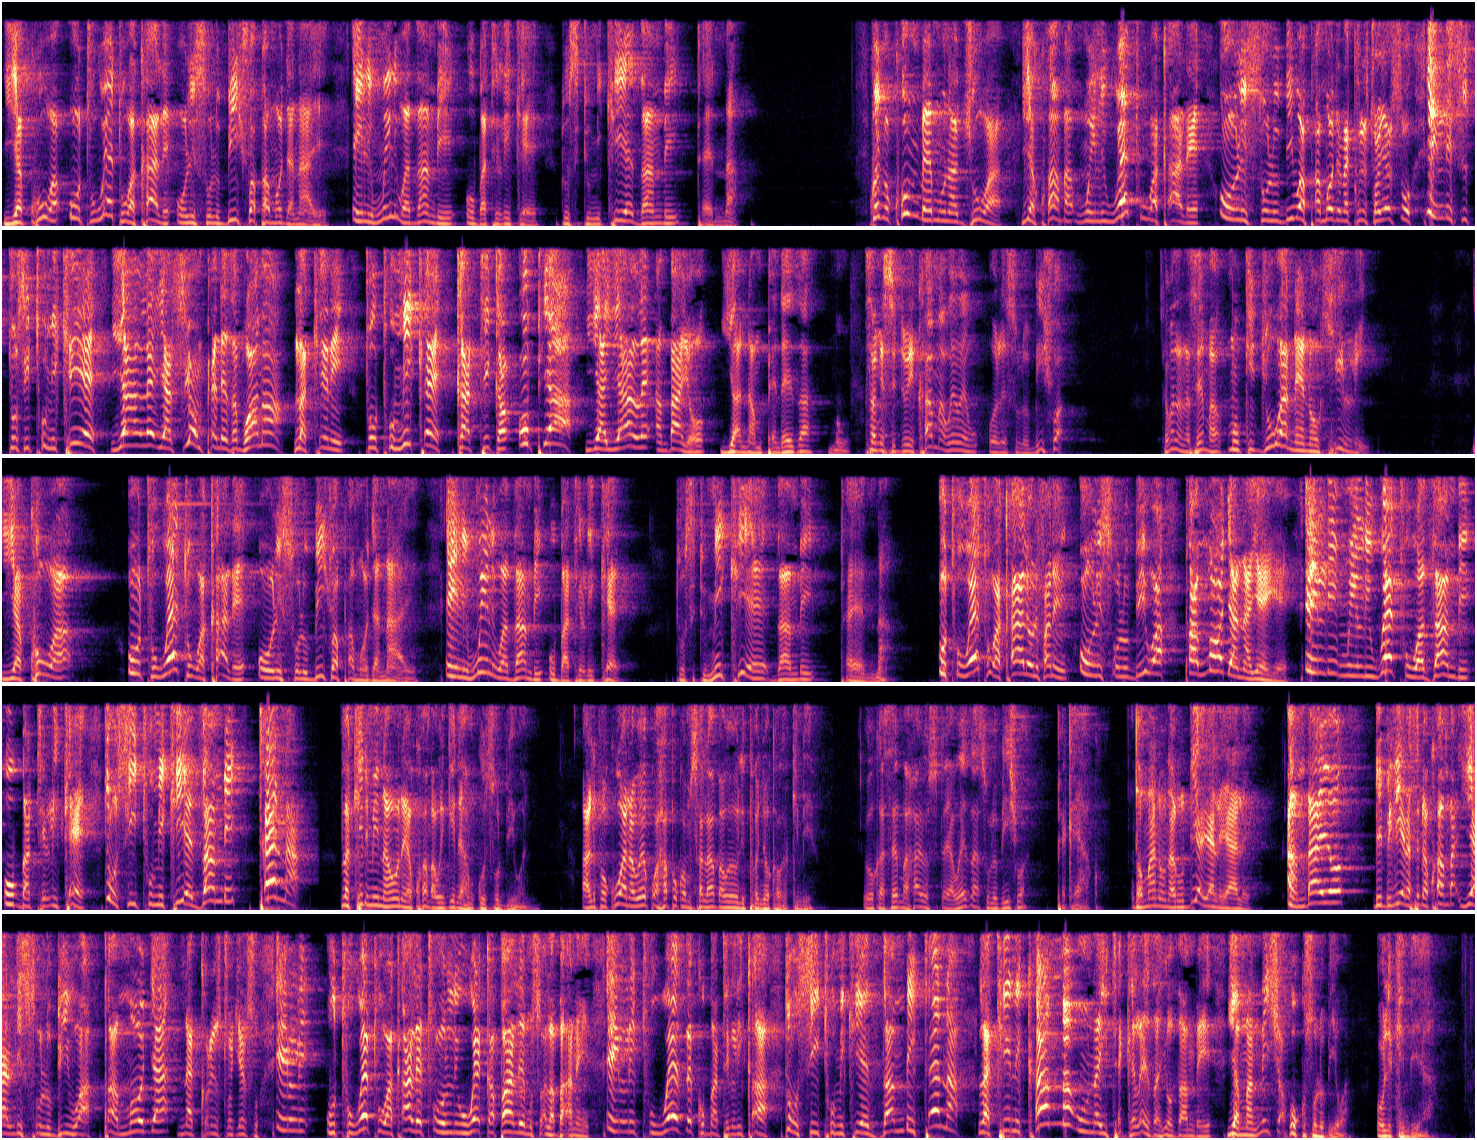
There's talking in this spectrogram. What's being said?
ya kuwa utu wetu wa kale ulisulubishwa pamoja naye ili mwili wa dhambi ubatilike tusitumikie dhambi tena. Kwa hivyo kumbe munajua ya kwamba mwili wetu wa kale ulisulubiwa pamoja na kristo yesu ili tusitumikie yale yasiyompendeza bwana lakini tutumike katika upya ya yale ambayo yanampendeza mungu. Sasa mi sijui kama wewe ulisulubishwa. Kamana anasema mkijua neno hili ya kuwa utu wetu wa kale ulisulubishwa pamoja naye ili mwili wa dhambi ubatilike tusitumikie dhambi tena utu wetu wa kale ulifanya nini? Ulisulubiwa pamoja na yeye ili mwili wetu wa dhambi ubatilike. Tusitumikie dhambi tena. Lakini mi naona ya kwamba wengine hamkusulubiwa. Alipokuwa anawekwa hapo kwa msalaba wewe uliponyoka ukakimbia. Ukasema hayo sitayaweza sulubishwa peke yako. Ndio maana unarudia yale yale ambayo bibilia inasema kwamba yalisulubiwa pamoja na kristo yesu. Ili utu wetu wa kale tuliuweka pale msalabani ili tuweze kubatilika tusitumikie dhambi tena lakini kama unaitekeleza hiyo dhambi yamaanisha hukusulubiwa. Ulikimbia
